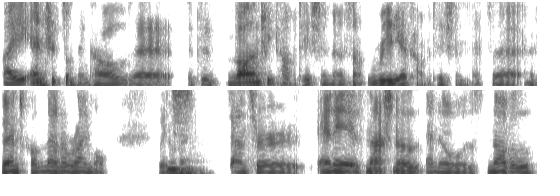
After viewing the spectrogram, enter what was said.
I entered something called uh, it's a voluntary competition, and it's not really a competition. It's a, an event called NaNoWriMo, which Okay. stands for NA is national, NO is novel,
